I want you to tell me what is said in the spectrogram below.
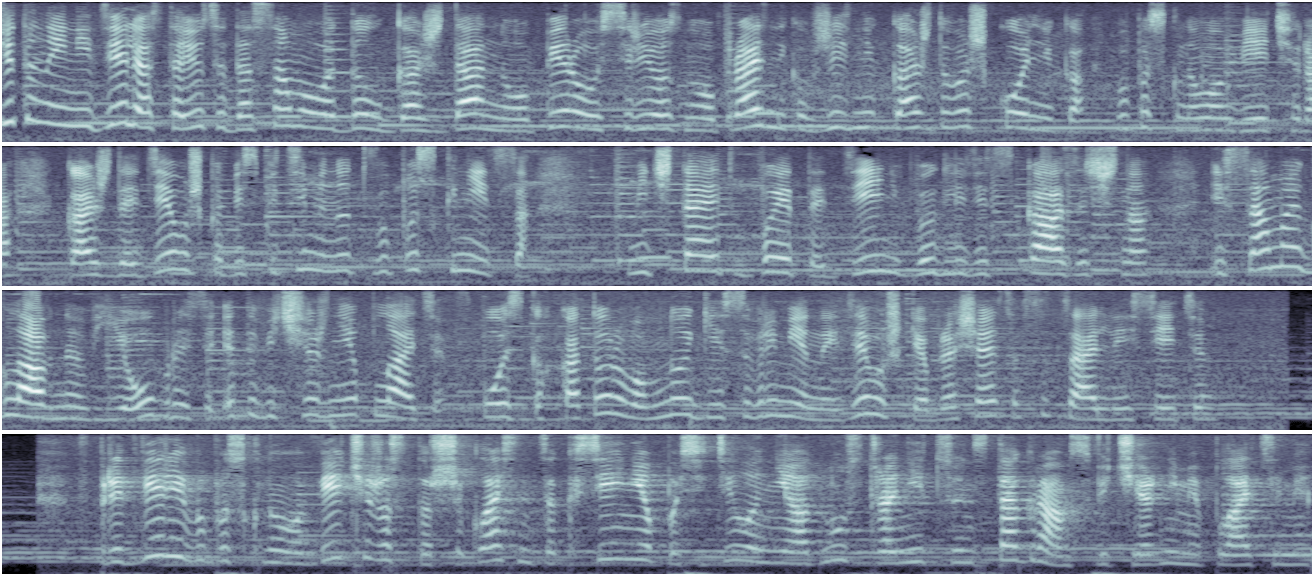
Считанные недели остаются до самого долгожданного первого серьезного праздника в жизни каждого школьника – выпускного вечера. Каждая девушка без пяти минут выпускница мечтает в этот день выглядеть сказочно. И самое главное в ее образе – это вечернее платье, в поисках которого многие современные девушки обращаются в социальные сети. В преддверии выпускного вечера старшеклассница Ксения посетила не одну страницу Инстаграм с вечерними платьями,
